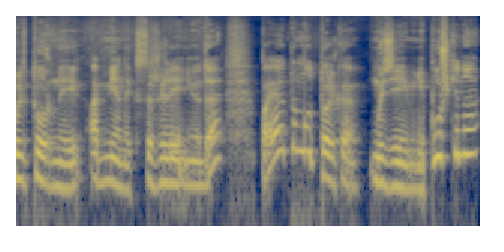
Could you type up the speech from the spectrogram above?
культурные обмены, к сожалению, да, поэтому только музей имени Пушкина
